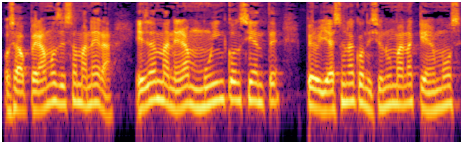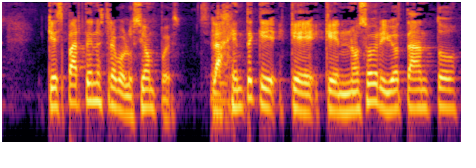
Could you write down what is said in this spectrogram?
O sea, operamos de esa manera. Es de manera muy inconsciente, pero ya es una condición humana que vemos que es parte de nuestra evolución, pues. La gente que, que, que no sobrevivió tanto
